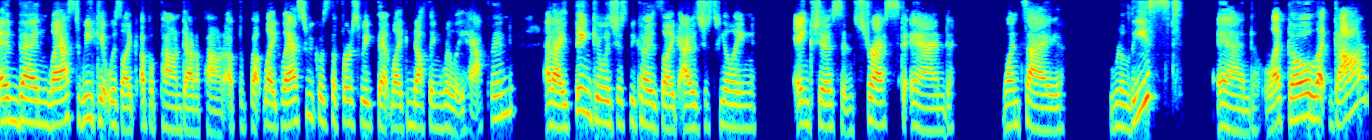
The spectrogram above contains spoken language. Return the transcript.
And then last week it was like up a pound, down a pound, up about like last week was the first week that like nothing really happened. And I think it was just because like I was just feeling anxious and stressed. And once I released and let go, let God,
